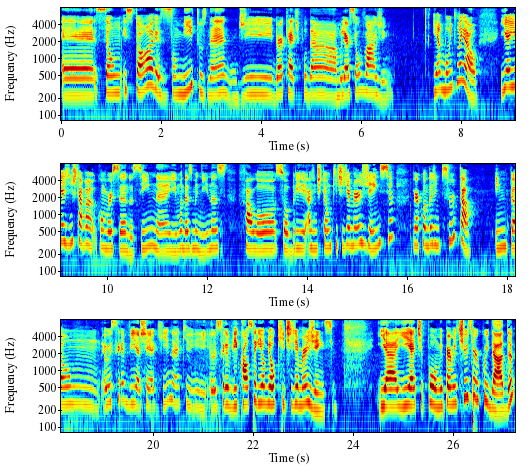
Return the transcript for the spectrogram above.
É, são histórias, são mitos, né, de, do arquétipo da mulher selvagem. E é muito legal. E aí a gente tava conversando assim, né? E uma das meninas falou sobre a gente ter um kit de emergência para quando a gente surtar. Então, eu escrevi, achei aqui, né, que eu escrevi qual seria o meu kit de emergência. E aí é tipo, me permitir ser cuidada,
